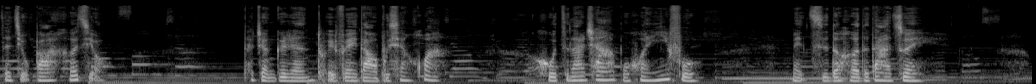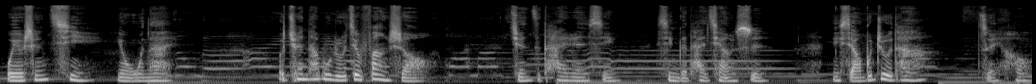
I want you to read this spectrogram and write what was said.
在酒吧喝酒。他整个人颓废到不像话，胡子拉碴，不换衣服，每次都喝得大醉。我又生气又无奈，我劝他不如就放手。娟子太任性，性格太强势，你降不住他，最后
